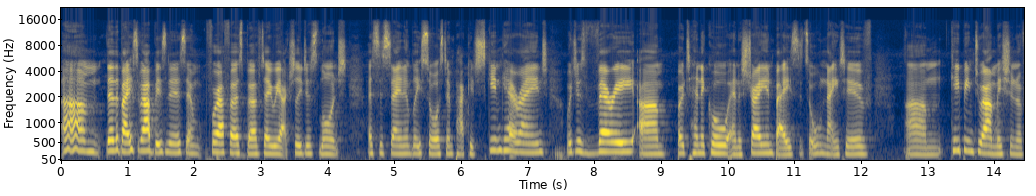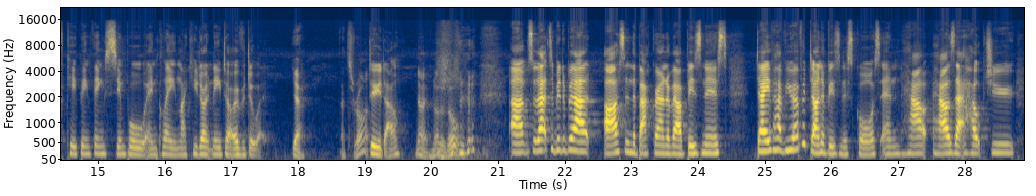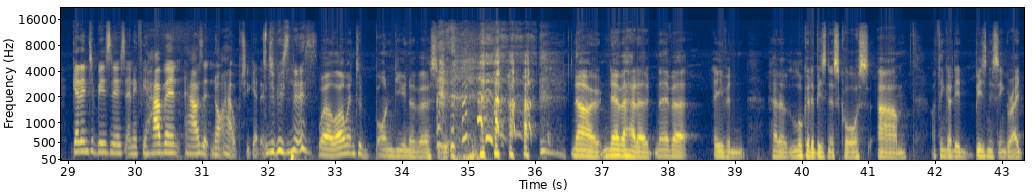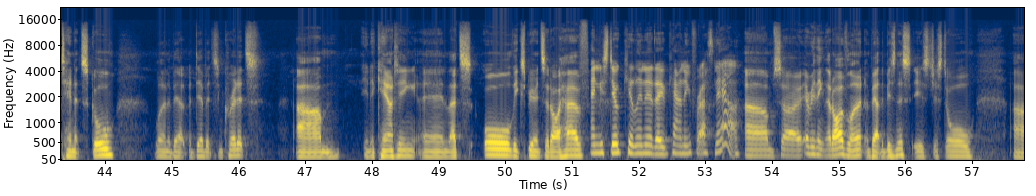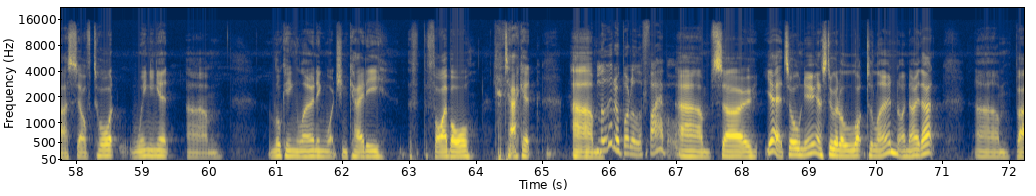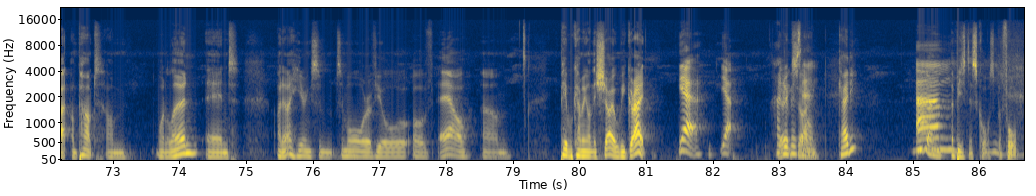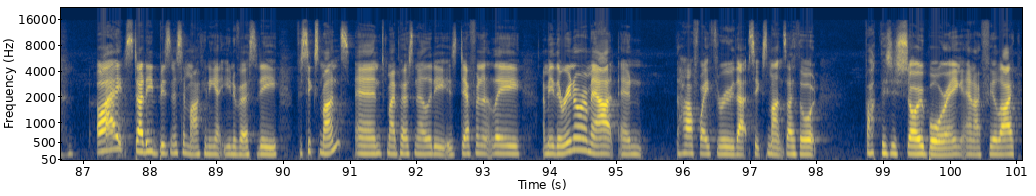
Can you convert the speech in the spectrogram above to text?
um, they're the base of our business. And for our first birthday, we actually just launched a sustainably sourced and packaged skincare range, which is very um, botanical and Australian based. It's all native. Um, keeping to our mission of keeping things simple and clean, like you don't need to overdo it. Yeah, that's right. Do you, Dale? No, not at all. Um, so that's a bit about us and the background of our business. Dave, have you ever done a business course and how how's that helped you get into business? And if you haven't, how's it not helped you get into business? well, I went to Bond University. no, never had a never even had a look at a business course. Um, I think I did business in grade ten at school. Learn about my debits and credits. Um, in accounting, and that's all the experience that I have. And you're still killing it at accounting for us now. Um, so everything that I've learnt about the business is just all uh, self-taught, winging it, um, looking, learning, watching Katie, the, the fireball, attack it. I'm a little bottle of fireball. Um, so yeah, it's all new, and I still got a lot to learn. I know that, um, but I'm pumped. I'm want to learn, and I don't know, hearing some some more of your of our um, people coming on the show will be great. yeah, yeah, hundred percent. Katie, have you done Um, a business course before? I studied business and marketing at university for six months, and my personality is definitely I'm either in or I'm out. And halfway through that six months, I thought, fuck, this is so boring. And I feel like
